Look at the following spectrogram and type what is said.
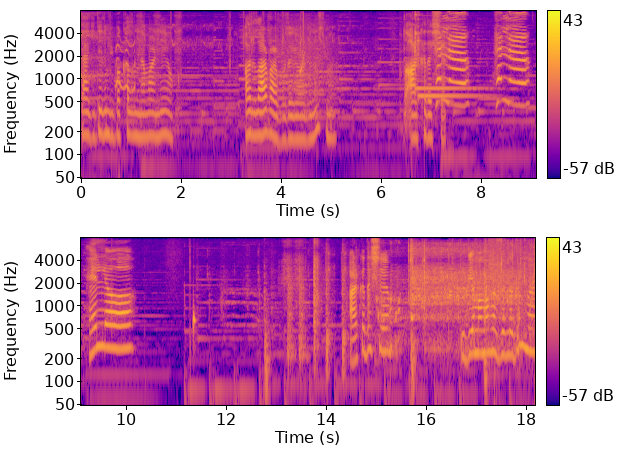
Gel gidelim bir bakalım ne var ne yok. Arılar var burada gördünüz mü? Bu da arkadaşı. Hello. Hello. Arkadaşım. Dudu'ya mama hazırladın mı?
